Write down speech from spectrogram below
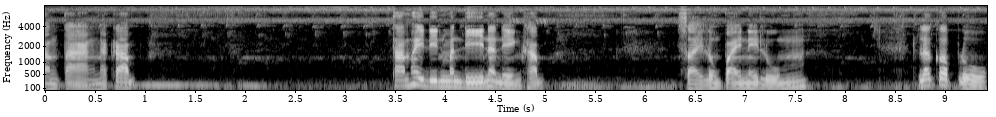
ต่างๆนะครับทำให้ดินมันดีนั่นเองครับ ใส่ลงไปในหลุม แล้วก็ปลูก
